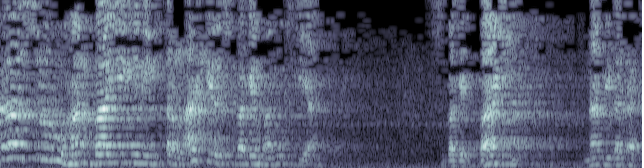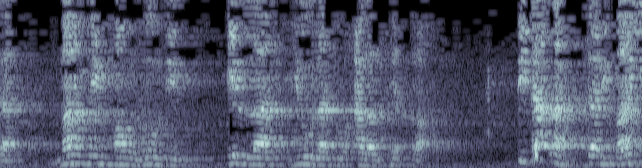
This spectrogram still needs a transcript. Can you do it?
keseluruhan bayi ini terlahir sebagai manusia, sebagai bayi, Nabi katakan, "Ma min mauludin illa yuladu 'alal fitrah." Tidaklah dari bayi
